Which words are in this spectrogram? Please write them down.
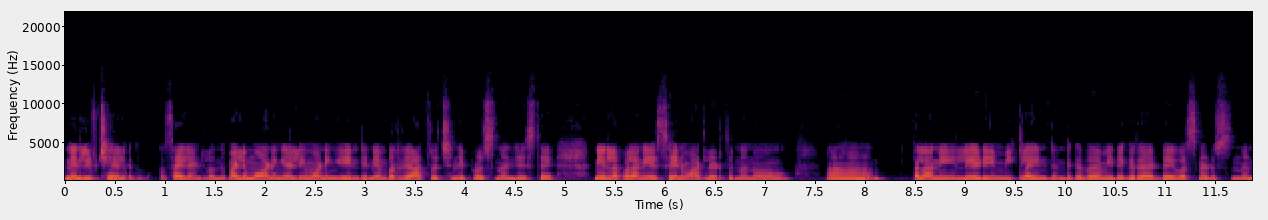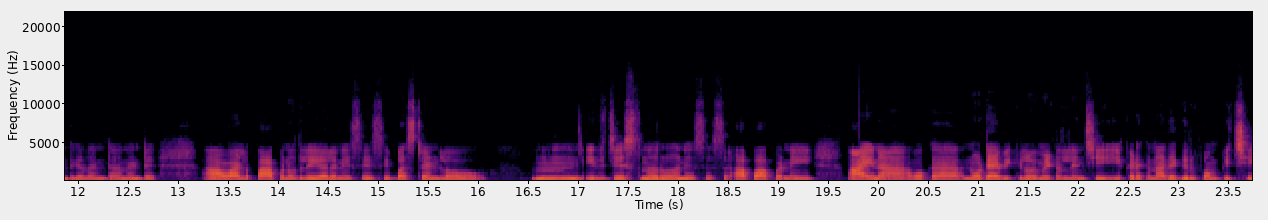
నేను లిఫ్ట్ చేయలేదు. సైలెంట్లో ఉంది. మళ్ళీ మార్నింగ్ ఎర్లీ మార్నింగ్ ఏంటి? నెంబర్ రాత్రి వచ్చింది ఇప్పుడు వచ్చిందని చేస్తే నేను ఇలా పలాని ఎస్ఐని మాట్లాడుతున్నాను. పలాని లేడీ మీ క్లయింట్ అంట కదా మీ దగ్గర డైవర్స్ నడుస్తుందంట కదా అంటే వాళ్ళ పాపను వదిలేయాలనేసేసి బస్ స్టాండ్లో ఇది చేస్తున్నారు అనేసి ఆ పాపని ఆయన ఒక నూట యాభై కిలోమీటర్ల నుంచి ఇక్కడికి నా దగ్గరకు పంపించి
